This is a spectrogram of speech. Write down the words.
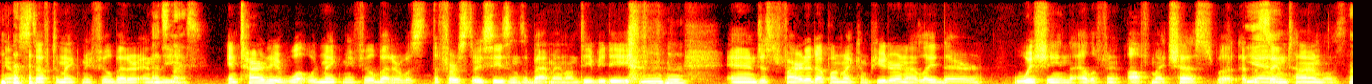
you know stuff to make me feel better, and That's the nice. entirety of what would make me feel better was the first three seasons of Batman on DVD, Mhm. and just fired it up on my computer, and I laid there wishing the elephant off my chest, but at the same time was.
